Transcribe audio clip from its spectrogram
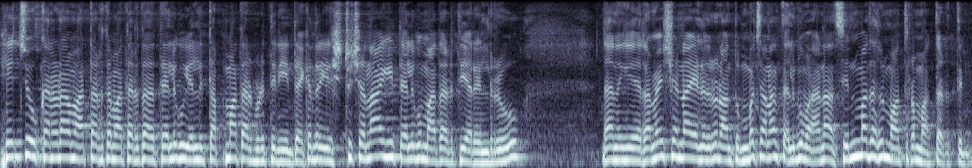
ಹೆಚ್ಚು ಕನ್ನಡ ಮಾತಾಡ್ತಾ ಮಾತಾಡ್ತಾ ತೆಲುಗು ಎಲ್ಲಿ ತಪ್ಪು ಮಾತಾಡ್ಬಿಡ್ತೀನಿ ಅಂತ. ಯಾಕಂದರೆ ಎಷ್ಟು ಚೆನ್ನಾಗಿ ತೆಲುಗು ಮಾತಾಡ್ತೀಯಾರ ಎಲ್ಲರೂ ನನಗೆ ರಮೇಶ್ ಅಣ್ಣ ಹೇಳಿದ್ರು, ನಾನು ತುಂಬ ಚೆನ್ನಾಗಿ ತೆಲುಗು ಮಾ- ಸಿನಿಮಾದಲ್ಲಿ ಮಾತ್ರ ಮಾತಾಡ್ತೀನಿ.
